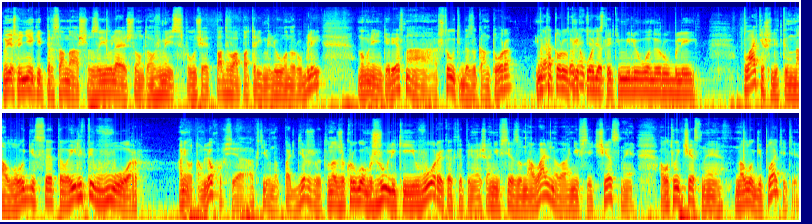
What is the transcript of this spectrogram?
Но если некий персонаж заявляет, что он там в месяц получает по 2-3 по интересно. рублей, ну, мне интересно, а что у тебя за контора, на да, которую приходят интересно. эти миллионы рублей? платишь ли ты налоги с этого, или ты вор. Они вот там Леху все активно поддерживают. У нас же кругом жулики и воры, как ты понимаешь, они все за Навального, они все честные. А вот вы честные налоги платите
